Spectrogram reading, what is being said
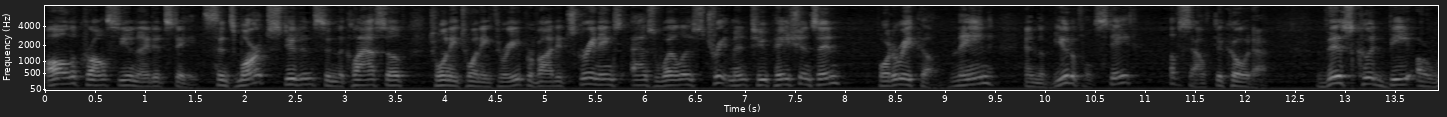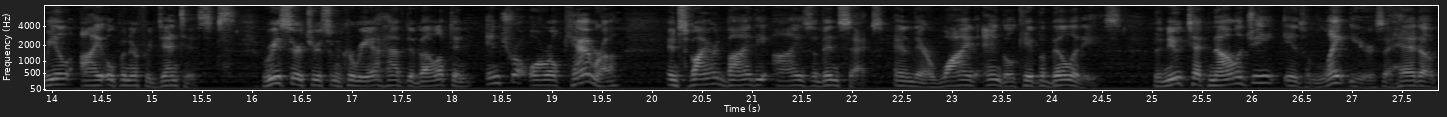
all across the United States. Since March, students in the class of 2023 provided screenings as well as treatment to patients in Puerto Rico, Maine, and the beautiful state of South Dakota. This could be a real eye opener for dentists. Researchers from Korea have developed an intraoral camera inspired by the eyes of insects and their wide angle capabilities. The new technology is light years ahead of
